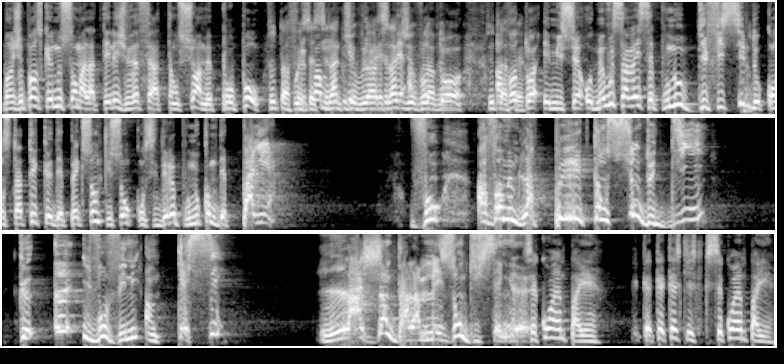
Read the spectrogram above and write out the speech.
Bon, je pense que nous sommes à la télé, je vais faire attention à mes propos. Tout à fait, c'est- là que je voulais- c'est là que je voulais à à votre émission. haute. Mais vous savez, c'est pour nous difficile de constater que des personnes qui sont considérées pour nous comme des païens vont avoir même la prétention de dire que eux, ils vont venir encaisser l'argent dans la maison du Seigneur. C'est quoi un païen? C'est quoi un païen?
